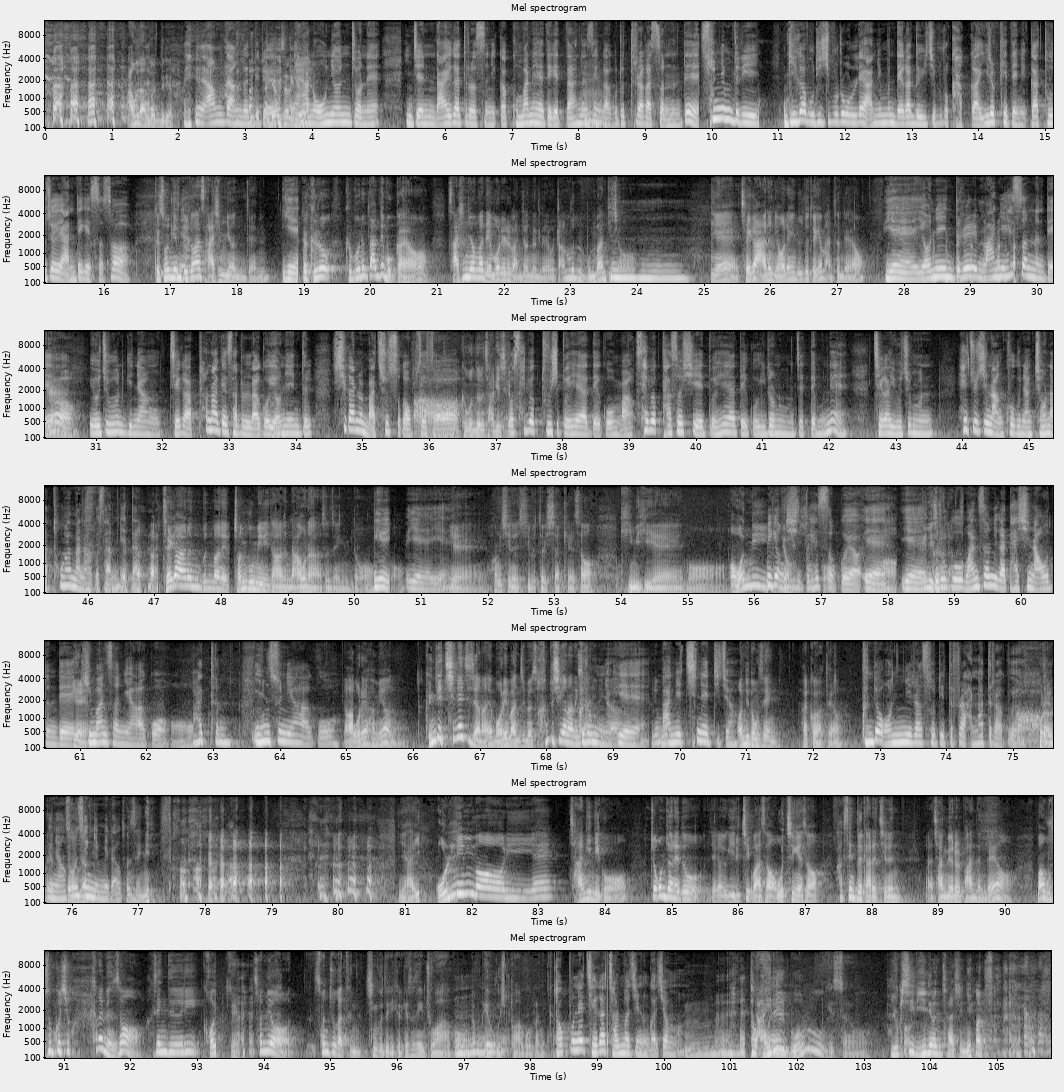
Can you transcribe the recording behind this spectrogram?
아무도 안 건드려. 예, 아무도 안 건드려요. 여기서, 예. 한 5년 전에 이제 나이가 들었으니까 그만해야 되겠다 하는 음. 생각으로 들어갔었는데 손님들이 네가 우리 집으로 올래 아니면 내가 너희 집으로 갈까 이렇게 되니까 도저히 안 되겠어서 그 손님들도 한 40년 된. 예 그러니까 그런 그분은 딴 데 못 가요. 40년간 내 머리를 만졌는데요. 딴 분은 못 만지죠. 음. 예, 제가 아는 연예인들도 되게 많던데요. 예, 연예인들을 많이 했었는데요. 예. 요즘은 그냥 제가 편하게 살으려고 연예인들 시간을 맞출 수가 없어서 음. 아, 그분들은 자기 시간 뭐 새벽 2시도 해야 되고 막 새벽 5시에도 해야 되고 이러는 문제 때문에 제가 요즘은 해주진 않고 그냥 전화 통화만 하고 삽니다. 제가 아는 분만 해. 전 국민이 다 아는 나훈아 선생님도 예. 예, 예. 예, 황신혜 씨부터 시작해서 김희애 뭐 어, 원미 미경 씨도. 했었고요. 예, 아, 예. 그리고 완선이가 다시 나오던데 예. 김완선이 하고 어. 하여튼 인순이 하고 아, 오래 하면 굉장히 친해지잖아요. 머리 만지면서 한두 시간 하는 게 그럼요. 아니니까. 예, 뭐 많이 친해지죠. 언니 동생 할 것 같아요. 근데 언니라 소리들을 안 하더라고요. 그래요? 그냥 또 원장님, 선생님이라고. 선생님. 야, 이 올림머리의 장인이고 조금 전에도 제가 여기 일찍 와서 5층에서 학생들 가르치는 장면을 봤는데요. 막 웃음꽃이 환하면서 학생들이 거의 이렇게 손녀 손주 같은 친구들이 그렇게 선생님 좋아하고 음. 막 배우고 싶어하고 그러니까 덕분에 제가 젊어지는 거죠, 뭐. 덕분에. 나이를 모르겠어요. 62년 차시면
